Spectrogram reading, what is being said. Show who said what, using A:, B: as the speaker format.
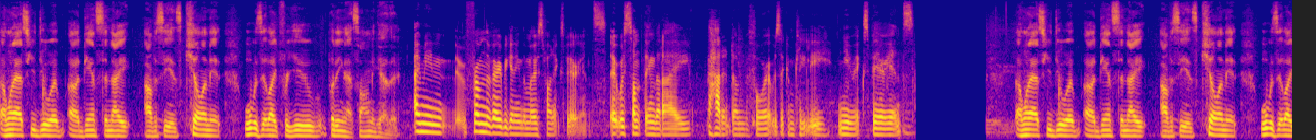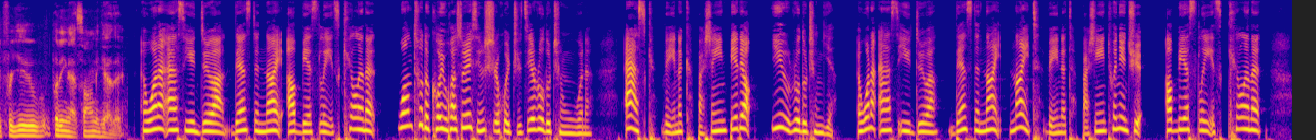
A: I want to ask you do a uh, dance tonight. Obviously, is killing it. What was it like for you putting that song together?
B: I mean, from the very beginning, the most fun experience. It was something that I hadn't done before. It was a completely new experience.
A: I want to ask you do a uh, dance tonight. Obviously, is killing it. What was it like for you putting that song together?
C: I wanna ask you do a dance tonight. Obviously, it's killing it. Want to 的口语化缩约形式会直接弱读成 wanna。 ask 尾音的 k 把声音憋掉，you 弱读成 i I wanna ask you do a dance tonight. night 尾音的 t 把声音吞进去。Obviously, is killing it.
